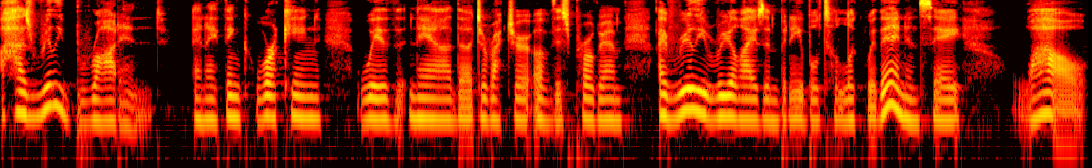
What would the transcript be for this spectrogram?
has really broadened. And I think working with Nea, the director of this program, I've really realized and been able to look within and say, wow,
